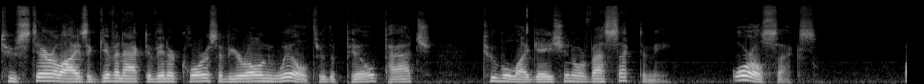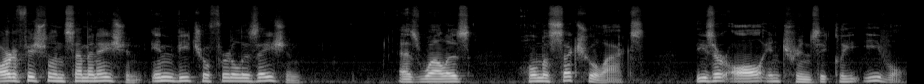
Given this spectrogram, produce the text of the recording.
to sterilize a given act of intercourse of your own will through the pill, patch, tubal ligation, or vasectomy, oral sex, artificial insemination, in vitro fertilization, as well as homosexual acts. These are all intrinsically evil.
